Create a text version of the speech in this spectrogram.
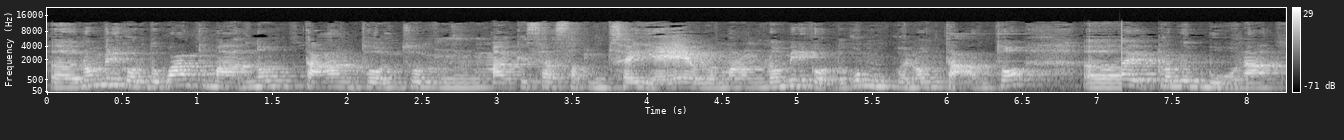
eh, non mi ricordo quanto, ma non tanto, insomma, che sarà stato un 6 euro, ma non, non mi ricordo, comunque non tanto. Uh, è proprio buona,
